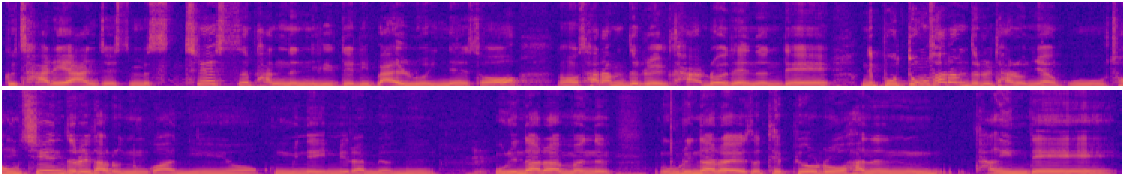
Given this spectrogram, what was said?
그 자리에 앉아 있으면 스트레스 받는 일들이 말로 인해서 어, 사람들을 다뤄내는데 근데 보통 사람들을 다루냐고 정치인들을 다루는 거 아니에요 국민의힘이라면은 네. 우리나라면은 우리나라에서 대표로 하는 당인데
